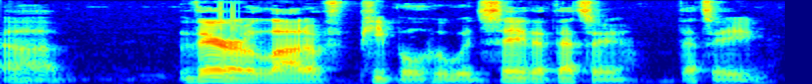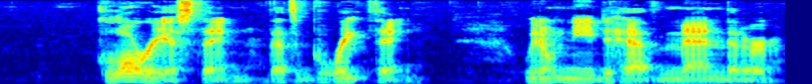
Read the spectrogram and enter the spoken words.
uh, there are a lot of people who would say that that's a that's a glorious thing. That's a great thing. We don't need to have men that are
